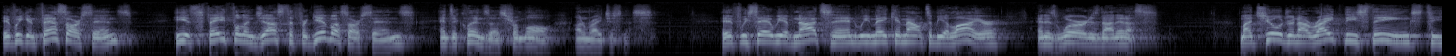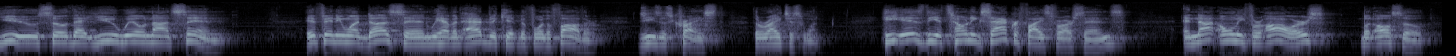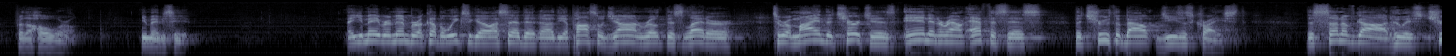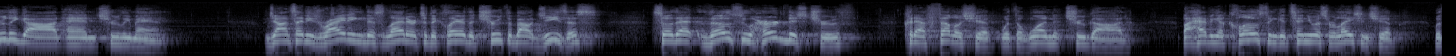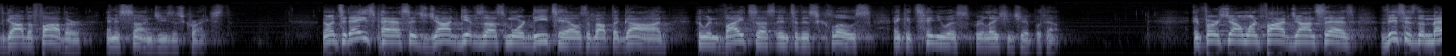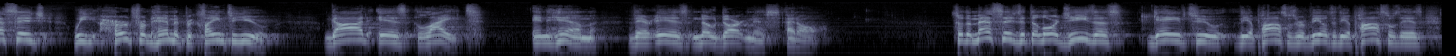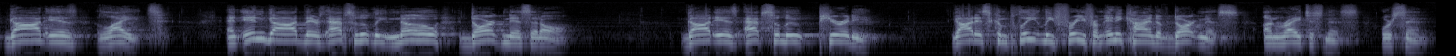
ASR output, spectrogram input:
If we confess our sins, he is faithful and just to forgive us our sins and to cleanse us from all unrighteousness. If we say we have not sinned, we make him out to be a liar, and his word is not in us. My children, I write these things to you so that you will not sin. If anyone does sin, we have an advocate before the Father, Jesus Christ, the righteous one. He is the atoning sacrifice for our sins, and not only for ours, but also for the whole world. You may be seated. Now, you may remember a couple weeks ago, I said that uh, the Apostle John wrote this letter to remind the churches in and around Ephesus the truth about Jesus Christ, the Son of God, who is truly God and truly man. John said he's writing this letter to declare the truth about Jesus so that those who heard this truth could have fellowship with the one true God by having a close and continuous relationship with God the Father and his Son, Jesus Christ. Now, in today's passage, John gives us more details about the God who invites us into this close and continuous relationship with him. In 1 John 1 5, John says, This is the message we heard from him and proclaimed to you God is light. In him there is no darkness at all. So, the message that the Lord Jesus gave to the apostles, revealed to the apostles, is God is light. And in God, there's absolutely no darkness at all. God is absolute purity. God is completely free from any kind of darkness, unrighteousness, or sin.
